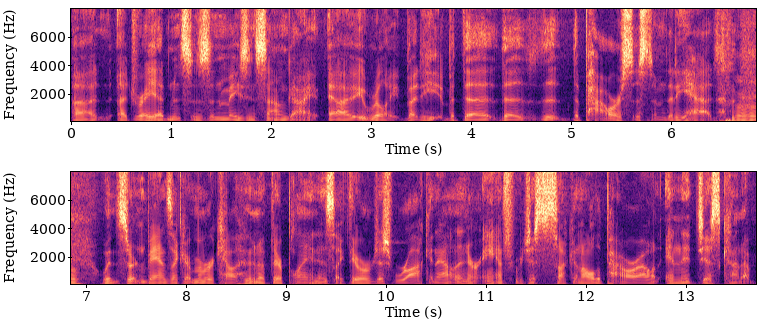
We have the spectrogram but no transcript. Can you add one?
Uh, uh, Dre Edmondson's an amazing sound guy. Uh, it really, but he, but the, the the the power system that he had with certain bands, like I remember Calhoun up there playing. It's like they were just rocking out, and their amps were just sucking all the power out, and it just kind of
